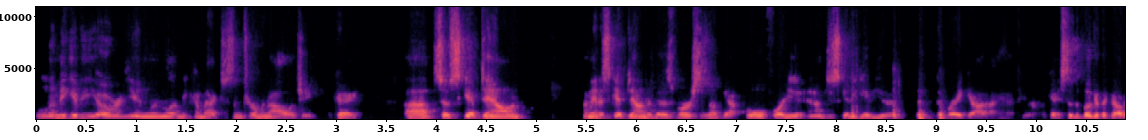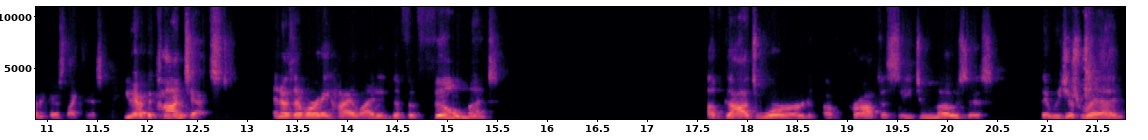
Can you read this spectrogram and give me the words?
let me give you the overview and then let me come back to some terminology. Okay. Uh, so, skip down. I'm going to skip down to those verses I've got full for you, and I'm just going to give you the, the breakout I have here. Okay. So, the book of the covenant goes like this you have the context. And as I've already highlighted, the fulfillment of God's word of prophecy to Moses that we just read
